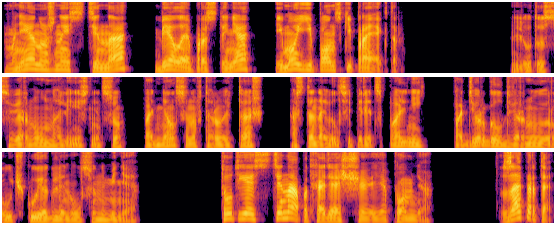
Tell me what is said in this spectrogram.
Мне нужны стена, белая простыня и мой японский проектор. Лютос свернул на лестницу, поднялся на второй этаж, остановился перед спальней, подергал дверную ручку и оглянулся на меня. «Тут есть стена подходящая, я помню. Заперто?»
